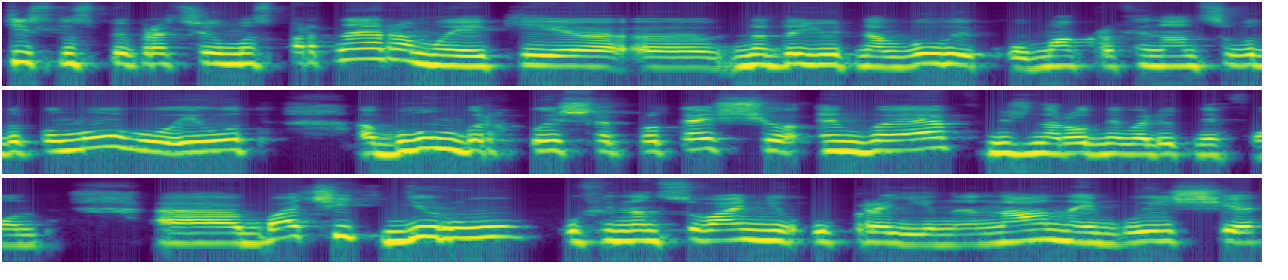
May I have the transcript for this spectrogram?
тісно співпрацюємо з партнерами, які е, надають нам велику макрофінансову допомогу. І от Bloomberg пише про те, що МВФ, Міжнародний валютний фонд, е, бачить діру у фінансуванні України на найближчі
